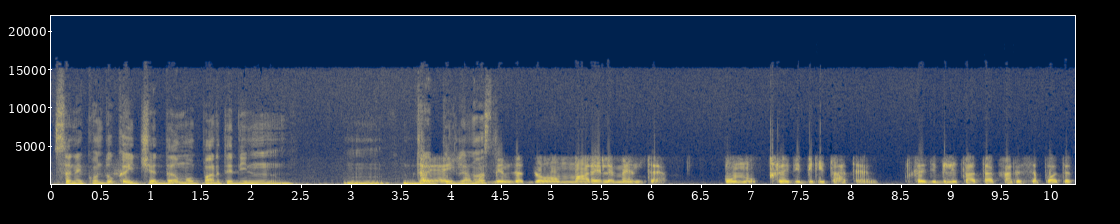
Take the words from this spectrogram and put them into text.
să ne conducă? Îi cedăm o parte din mm, drepturile păi aici noastre? vorbim de două mari elemente. Unu, credibilitate credibilitatea care se poate,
